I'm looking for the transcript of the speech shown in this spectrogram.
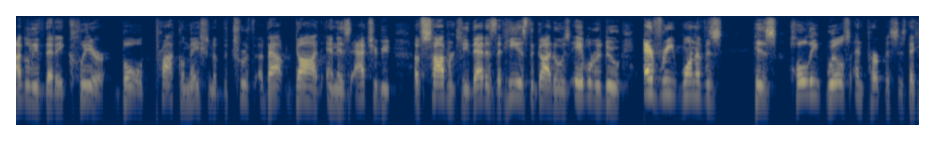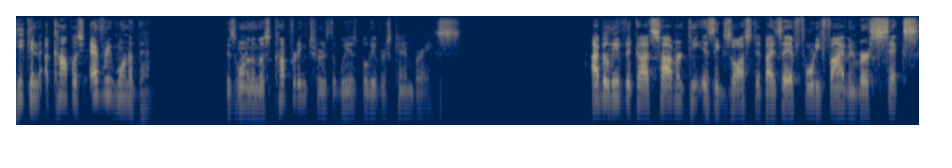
I believe that a clear, bold proclamation of the truth about God and his attribute of sovereignty, that is, that he is the God who is able to do every one of his, his holy wills and purposes, that he can accomplish every one of them, is one of the most comforting truths that we as believers can embrace. I believe that God's sovereignty is exhaustive. Isaiah 45 and verse 6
